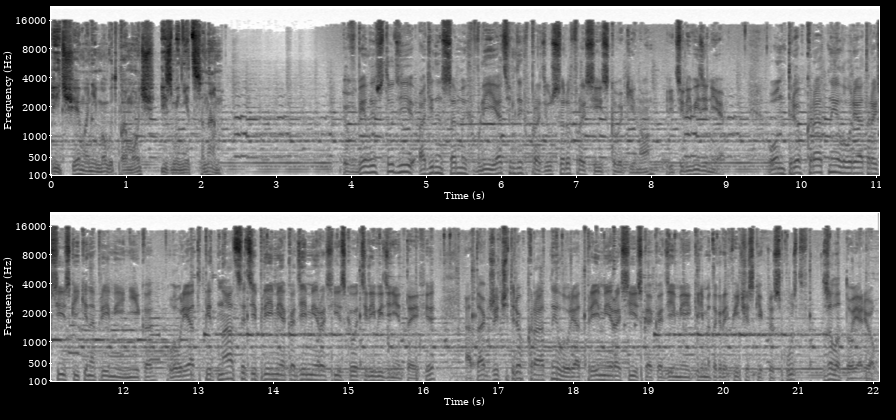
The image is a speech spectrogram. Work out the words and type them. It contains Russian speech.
и чем они могут помочь измениться нам. В «Белой студии» один из самых влиятельных продюсеров российского кино и телевидения. Он трехкратный лауреат Российской кинопремии «Ника», лауреат 15 премий Академии российского телевидения «ТЭФИ», а также четырехкратный лауреат премии Российской академии кинематографических искусств «Золотой орел».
